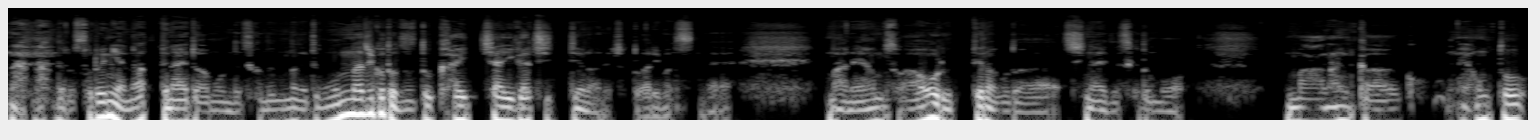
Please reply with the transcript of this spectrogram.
う。なんだろう、それにはなってないとは思うんですけど、なんか同じことずっと書いちゃいがちっていうのはね、ちょっとありますね。まあね、そう、煽るっていうようなことはしないですけども、まあなんか、ね、本当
